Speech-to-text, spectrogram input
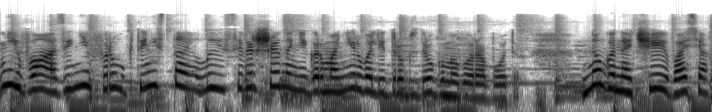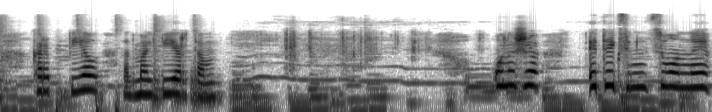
ни вазы, ни фрукты, ни стайлы совершенно не гармонировали друг с другом его работах. Много ночей Вася корпел над мольбертом. Он уже это экзаменационное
